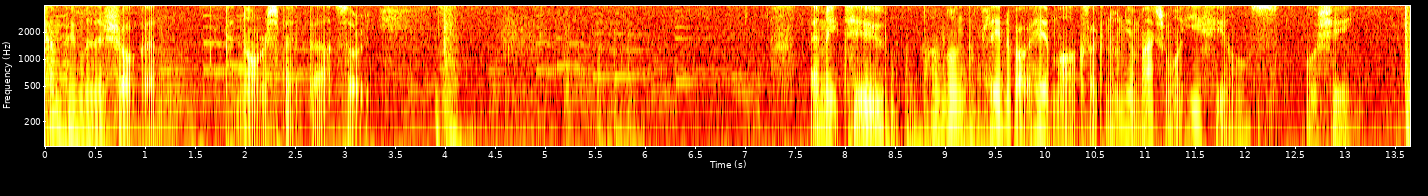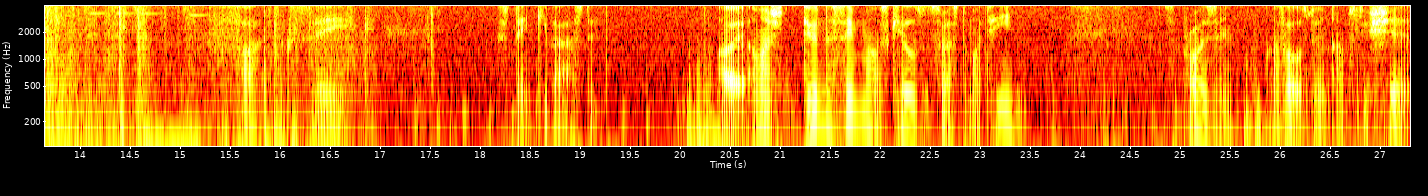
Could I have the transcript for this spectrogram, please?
Camping with a shotgun. Cannot respect that, sorry. M82. I'm not complaining about hit marks, I can only imagine what he feels. Or she. Fuck's sake. Stinky bastard. I, I'm actually doing the same amount of kills as the rest of my team. Surprising. I thought I was doing absolute shit,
